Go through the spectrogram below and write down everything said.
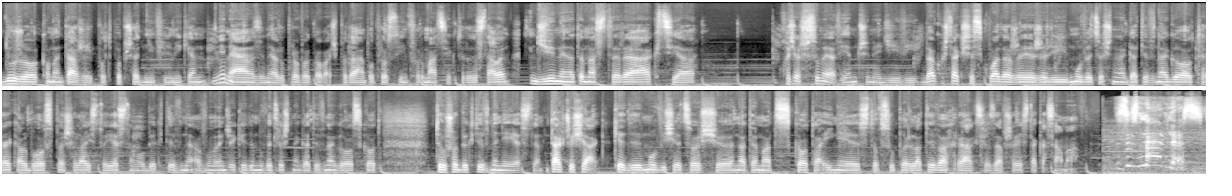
Dużo komentarzy pod poprzednim filmikiem. Nie miałem zamiaru prowokować, podałem po prostu informacje, które dostałem. Dziwi mnie natomiast reakcja, chociaż w sumie ja wiem, czy mnie dziwi, bo jakoś tak się składa, że jeżeli mówię coś negatywnego o Trek albo o Specialized, to jestem obiektywny, a w momencie, kiedy mówię coś negatywnego o Scott, to już obiektywny nie jestem. Tak czy siak, kiedy mówi się coś e, na temat Scotta i nie jest to w superlatywach, reakcja zawsze jest taka sama. This is madness!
